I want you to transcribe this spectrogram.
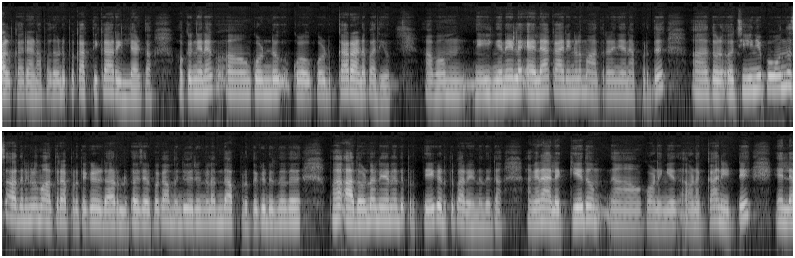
ആൾക്കാരാണ്. അപ്പോൾ അതുകൊണ്ട് ഇപ്പോൾ കത്തിക്കാറില്ല കേട്ടോ ഒക്കെ ഇങ്ങനെ കൊണ്ട് കൊടുക്കാറാണ് പതിവ്. അപ്പം ഇങ്ങനെയുള്ള എല്ലാ കാര്യങ്ങളും മാത്രമേ ഞാൻ അപ്പുറത്ത് ചീഞ്ഞു പോകുന്ന സാധനങ്ങൾ മാത്രമേ അപ്പുറത്തേക്ക് ഇടാറുള്ളൂ കേട്ടോ ചിലപ്പോൾ കമന്റ് വരും നിങ്ങൾ എന്താ അപ്പുറത്തേക്ക് ഇടുന്നത്? അതുകൊണ്ടാണ് ഞാനത് പ്രത്യേകം എടുത്ത് പറയുന്നത് കേട്ടോ അങ്ങനെ അലക്കിയതും ഉണങ്ങിയ ഉണക്കാനിട്ട് എല്ലാ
